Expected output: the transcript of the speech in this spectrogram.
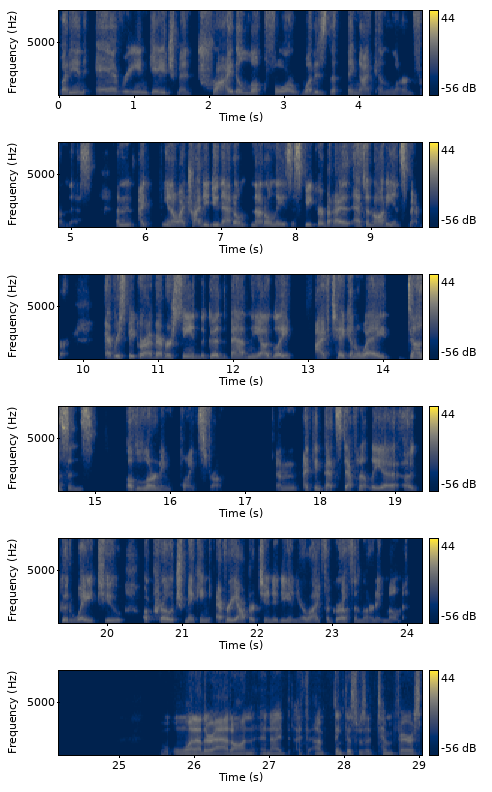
But in every engagement, try to look for what is the thing I can learn from this. And I, you know, I try to do that not only as a speaker, but I, as an audience member. Every speaker I've ever seen, the good, the bad, and the ugly, I've taken away dozens of learning points from. And I think that's definitely a, a good way to approach making every opportunity in your life a growth and learning moment. One other add-on, and I I, th- I, think this was a Tim Ferriss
